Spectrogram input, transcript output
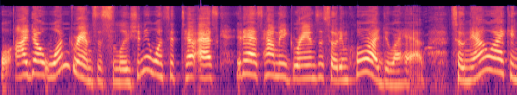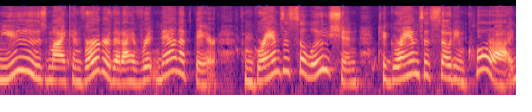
Well, I don't want grams of solution. It wants to tell, ask, it asks how many grams of sodium chloride do I have. So now I can use my converter that I have written down up there. From grams of solution to grams of sodium chloride,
